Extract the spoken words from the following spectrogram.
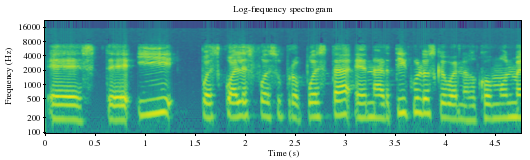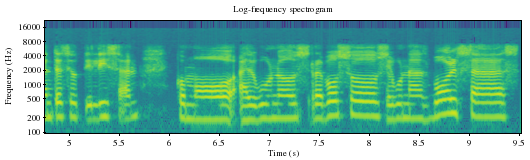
este, y pues cuál fue su propuesta en artículos que bueno comúnmente se utilizan como algunos rebozos, algunas bolsas,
